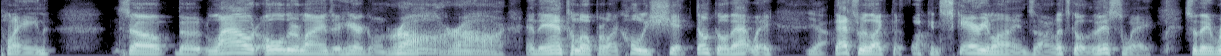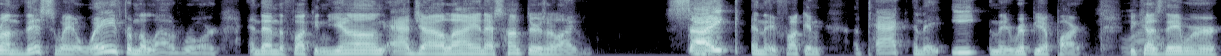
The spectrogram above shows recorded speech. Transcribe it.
plane. So the loud older lions are here going raw raw, and the antelope are like, "Holy shit! Don't go that way." yeah. That's where like the fucking scary lions are. Let's go this way. So they run this way away from the loud roar. And then the fucking young, agile lioness hunters are like, psych. And they fucking attack and they eat and they rip you apart because they were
